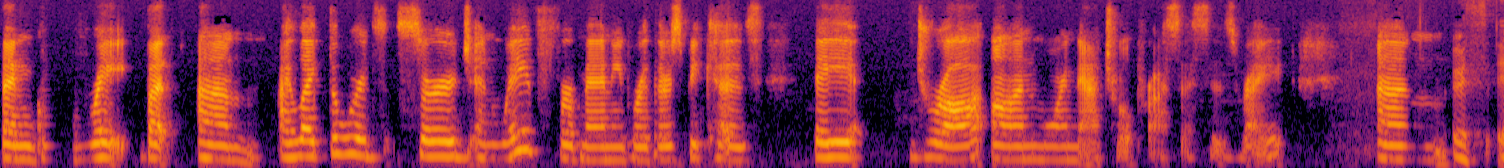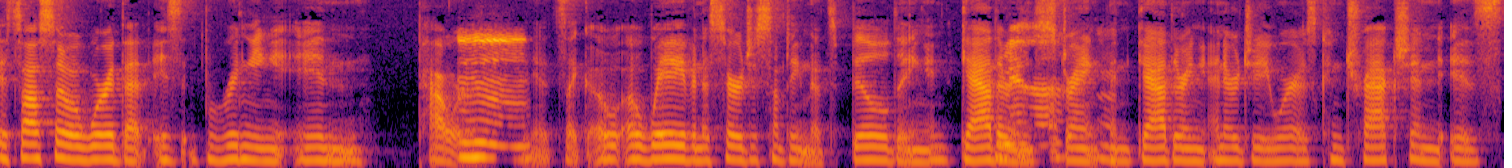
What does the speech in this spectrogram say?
then great. But um, I like the words surge and wave for many birthers because they draw on more natural processes, right? Um, it's it's also a word that is bringing in power. Mm. It's like a, a, wave and a surge is something that's building and gathering yeah. strength mm. and gathering energy, whereas contraction is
